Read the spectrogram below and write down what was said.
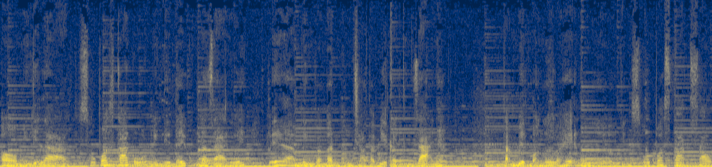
Ờ, mình nghĩ là số podcast của bọn mình đến đây cũng là dài rồi ấy. vậy nên là mình và ngân cùng chào tạm biệt các thính giả nhé tạm biệt mọi người và hẹn mọi người ở những số podcast sau.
